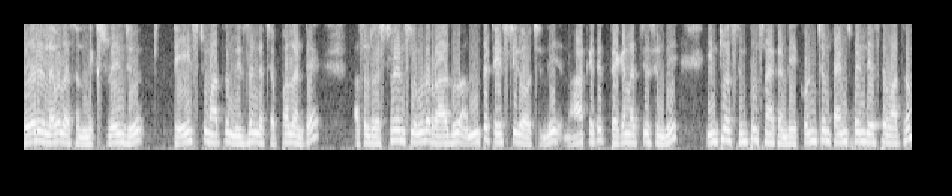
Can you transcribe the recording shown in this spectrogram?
వేరే లెవెల్ అసలు నెక్స్ట్ రేంజ్ టేస్ట్ మాత్రం నిజంగా చెప్పాలంటే అసలు రెస్టారెంట్స్లో కూడా రాదు. అంత టేస్టీగా వచ్చింది. నాకైతే తెగ నచ్చేసింది. ఇంట్లో సింపుల్ స్నాక్ అండి. కొంచెం టైం స్పెండ్ చేస్తే మాత్రం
